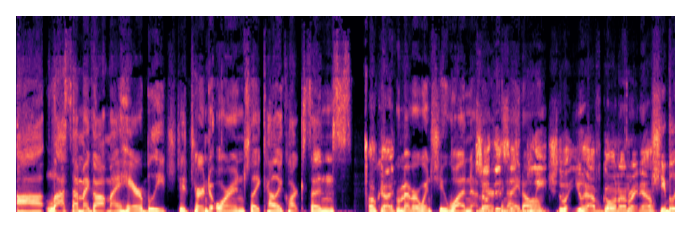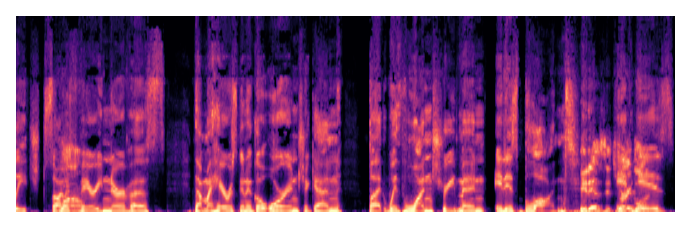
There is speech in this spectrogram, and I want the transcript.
uh, last time I got my hair bleached, it turned orange like Kelly Clarkson's. Okay. Remember when she won American So this Idol? is bleach, what you have going on right now? She bleached. So I was very nervous that my hair was going to go orange again. But with one treatment, it is blonde. It is. It's very It blonde. is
